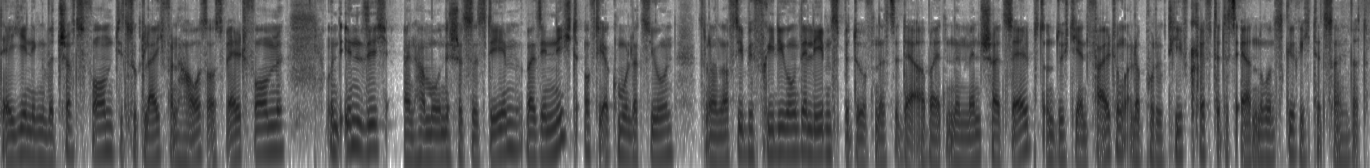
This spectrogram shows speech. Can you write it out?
derjenigen Wirtschaftsform, die zugleich von Haus aus Weltformel und in sich ein harmonisches System, weil sie nicht auf die Akkumulation, sondern auf die Befriedigung der Lebensbedürfnisse der arbeitenden Menschheit selbst und durch die Entfaltung aller Produktivkräfte des Erdenrunds gerichtet sein wird.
